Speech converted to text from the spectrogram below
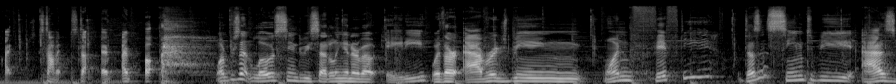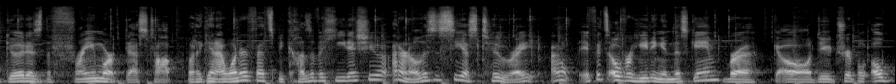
I, stop it, stop. I, I, uh, 1% lows seem to be settling in at about 80, with our average being 150? It doesn't seem to be as good as the framework desktop, but again, I wonder if that's because of a heat issue. I don't know, this is CS2, right? I don't, if it's overheating in this game, bruh, oh, dude, triple, oh,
